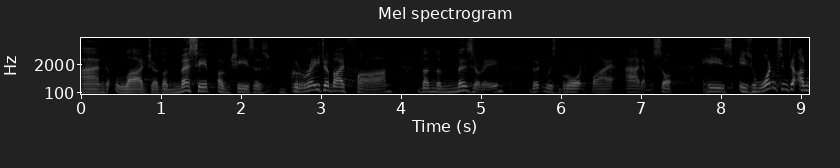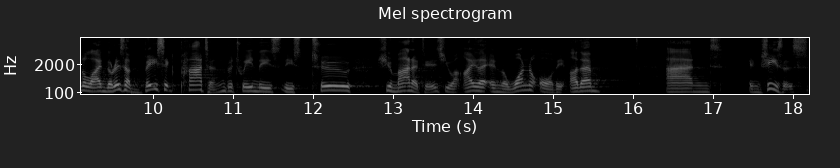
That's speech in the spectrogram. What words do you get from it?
and larger. The mercy of Jesus, greater by far than the misery that was brought by Adam. So he's, he's wanting to underline there is a basic pattern between these, these two humanities. You are either in the one or the other. And in Jesus,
